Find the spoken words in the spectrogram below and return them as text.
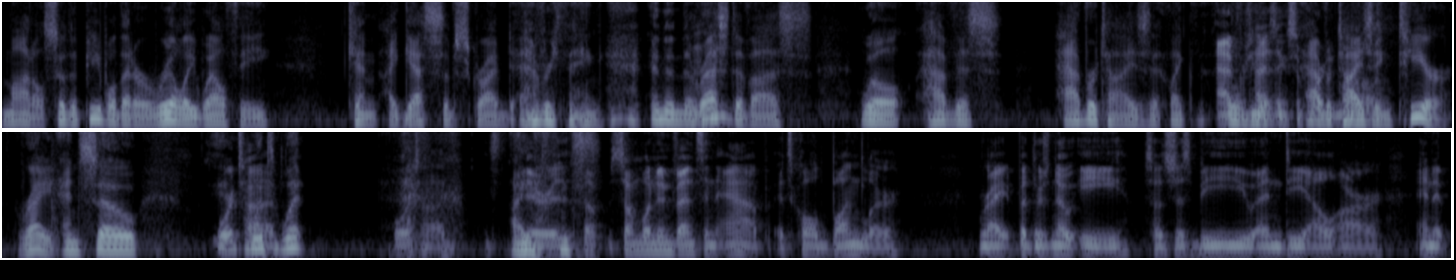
model. So the people that are really wealthy can, I guess, subscribe to everything, and then the Mm-hmm. rest of us will have this advertise it like we'll be at the Advertising advertising tier, right? And so, Or Todd. what or Todd. I there is some, someone invents an app. It's called Bundlr, right? But there's no e, so it's just B U N D L R, and it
